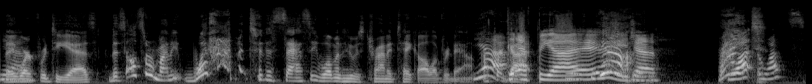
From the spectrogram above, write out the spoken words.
they work for Diaz. This also reminded me, what happened to the sassy woman who was trying to take Oliver down? Yeah. The The. FBI. Yeah. yeah. right? What? What's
